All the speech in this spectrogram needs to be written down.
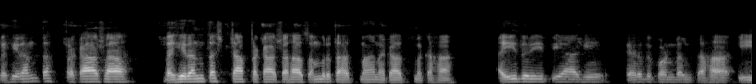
ಬಹಿರಂತ ಪ್ರಕಾಶ, ಬಹಿರಂತಶ್ಚ ಪ್ರಕಾಶ ಸಂವೃತಾತ್ಮ ನಕಾತ್ಮಕ. ಐದು ರೀತಿಯಾಗಿ ತೆರೆದುಕೊಂಡಂತಹ ಈ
